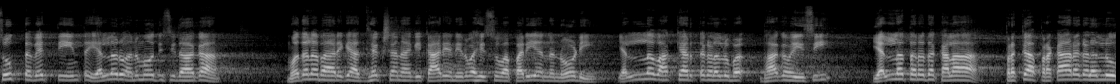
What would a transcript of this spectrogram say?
ಸೂಕ್ತ ವ್ಯಕ್ತಿ ಅಂತ ಎಲ್ಲರೂ ಅನುಮೋದಿಸಿದಾಗ ಮೊದಲ ಬಾರಿಗೆ ಅಧ್ಯಕ್ಷನಾಗಿ ಕಾರ್ಯನಿರ್ವಹಿಸುವ ಪರಿಯನ್ನು ನೋಡಿ ಎಲ್ಲ ವಾಕ್ಯಾರ್ಥಗಳಲ್ಲೂ ಭಾಗವಹಿಸಿ ಎಲ್ಲ ಥರದ ಕಲಾ ಪ್ರಕ ಪ್ರಕಾರಗಳಲ್ಲೂ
